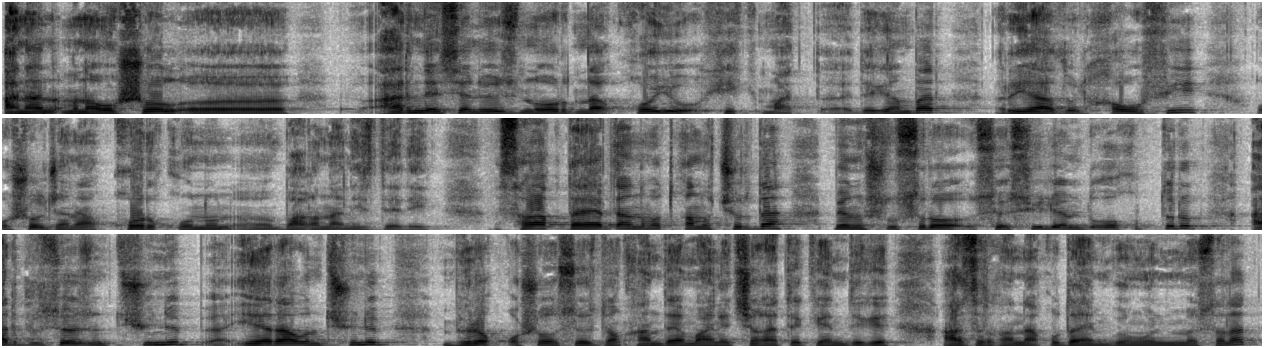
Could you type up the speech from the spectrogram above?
Анан мына ошол э, ар нерсени өзүнүн ордуна коюу хикмат э, деген бар. Риядул хауфи ошол жанагы коркуунун э, багынан изде дейт сабак даярданып аткан учурда мен ушул суроо сүйлөмдү окуп туруп ар бир сөзүн түшүнүп эрабын түшүнүп бирок ошол сөздөн кандай маани чыгат экендиги азыр гана кудайым көңүлүмө салат.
